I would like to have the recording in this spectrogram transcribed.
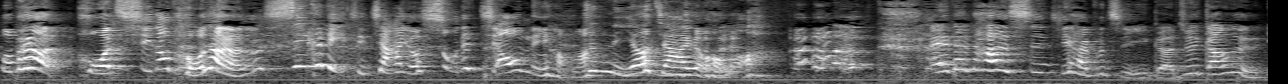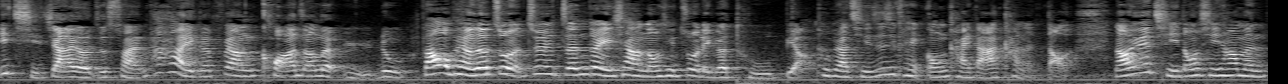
我 我朋友火气到头上，有说：“谁跟你一起加油？是我在教你好吗？就你要加油好不好？” 哎、欸，但他的司机还不止一个，就是刚刚一起加油就算，他还有一个非常夸张的语录。反正我朋友就做，就是针对一项东西做了一个图表，图表其实是可以公开大家看得到的。然后因为其实东西他们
